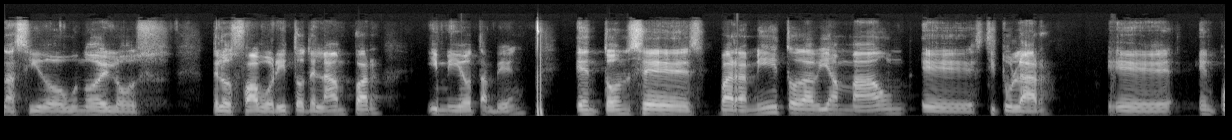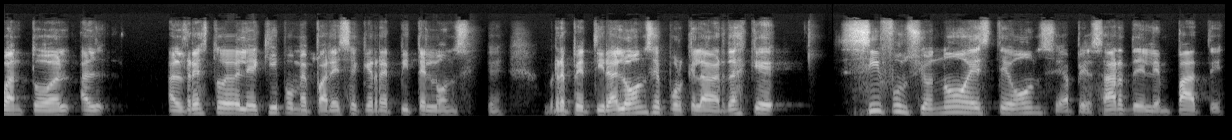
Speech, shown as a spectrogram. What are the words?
ha sido uno de los, de los favoritos de Lampard y mío también. Entonces, para mí todavía Mount eh, es titular. Eh, en cuanto al, al resto del equipo me parece que repite el 11. Repetirá el 11 porque la verdad es que sí funcionó este 11 a pesar del empate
